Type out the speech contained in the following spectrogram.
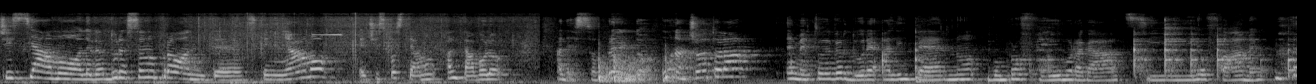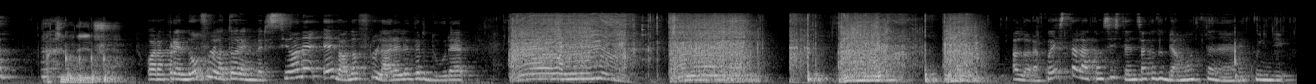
Ci siamo, le verdure sono pronte. Spegniamo e ci spostiamo al tavolo. Adesso prendo una ciotola e metto le verdure all'interno. Buon profumo ragazzi, io ho fame. A chi lo dici? Ora prendo un frullatore a immersione e vado a frullare le verdure. Allora, questa è la consistenza che dobbiamo ottenere, quindi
